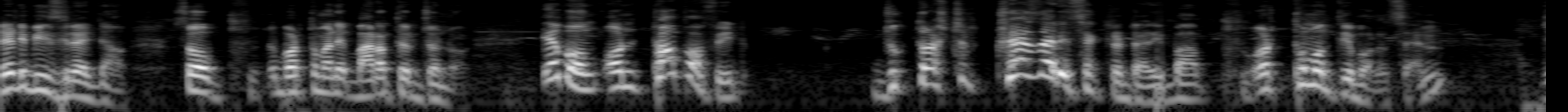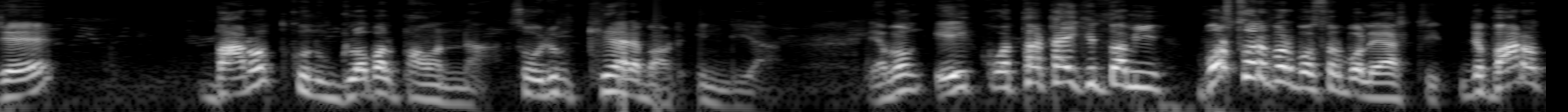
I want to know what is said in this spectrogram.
ডেডি বিজি রাইট নাও সো বর্তমানে ভারতের জন্য। এবং অন টপ অফ ইট যুক্তরাষ্ট্রের ট্রেজারি সেক্রেটারি বা অর্থমন্ত্রী বলেছেন যে, ভারত কোনো গ্লোবাল পাওয়ার না। So we don't care about India এবং এই কথাটাই কিন্তু আমি বছরের পর বছর বলে আসছি যে ভারত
